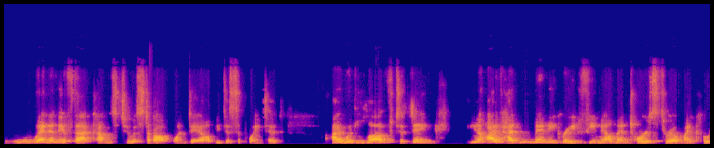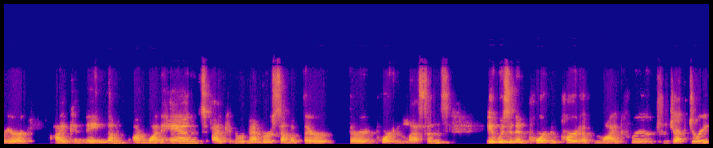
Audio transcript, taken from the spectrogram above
when and if that comes to a stop one day I'll be disappointed I would love to think you know I've had many great female mentors throughout my career I can name them on one hand. I can remember some of their, their important lessons. It was an important part of my career trajectory.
